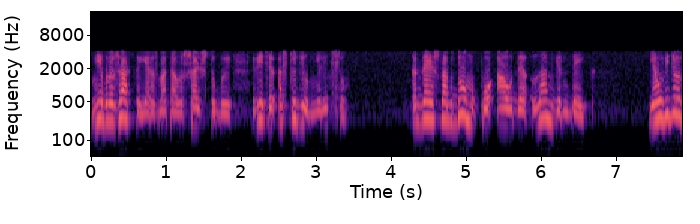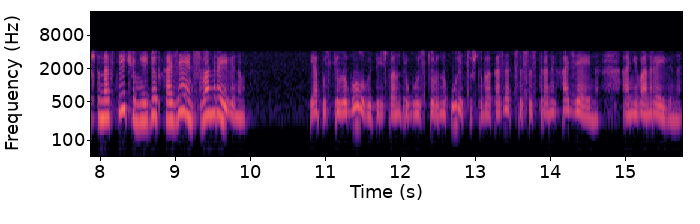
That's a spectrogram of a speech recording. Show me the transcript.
Мне было жарко, я размотала шаль, чтобы ветер остудил мне лицо. Когда я шла к дому по Ауде Лангендейк, я увидела, что навстречу мне идет хозяин с Ван Рейвеном. Я опустила голову и перешла на другую сторону улицы, чтобы оказаться со стороны хозяина, а не Ван Рейвена.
